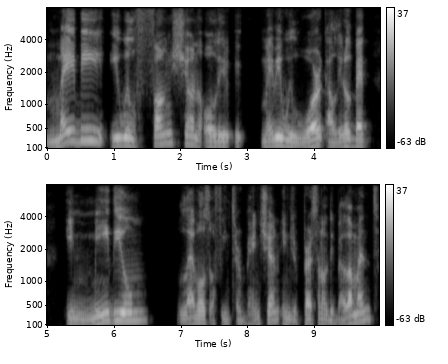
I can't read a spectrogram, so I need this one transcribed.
maybe it will function or maybe it will work a little bit in medium levels of intervention in your personal development.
